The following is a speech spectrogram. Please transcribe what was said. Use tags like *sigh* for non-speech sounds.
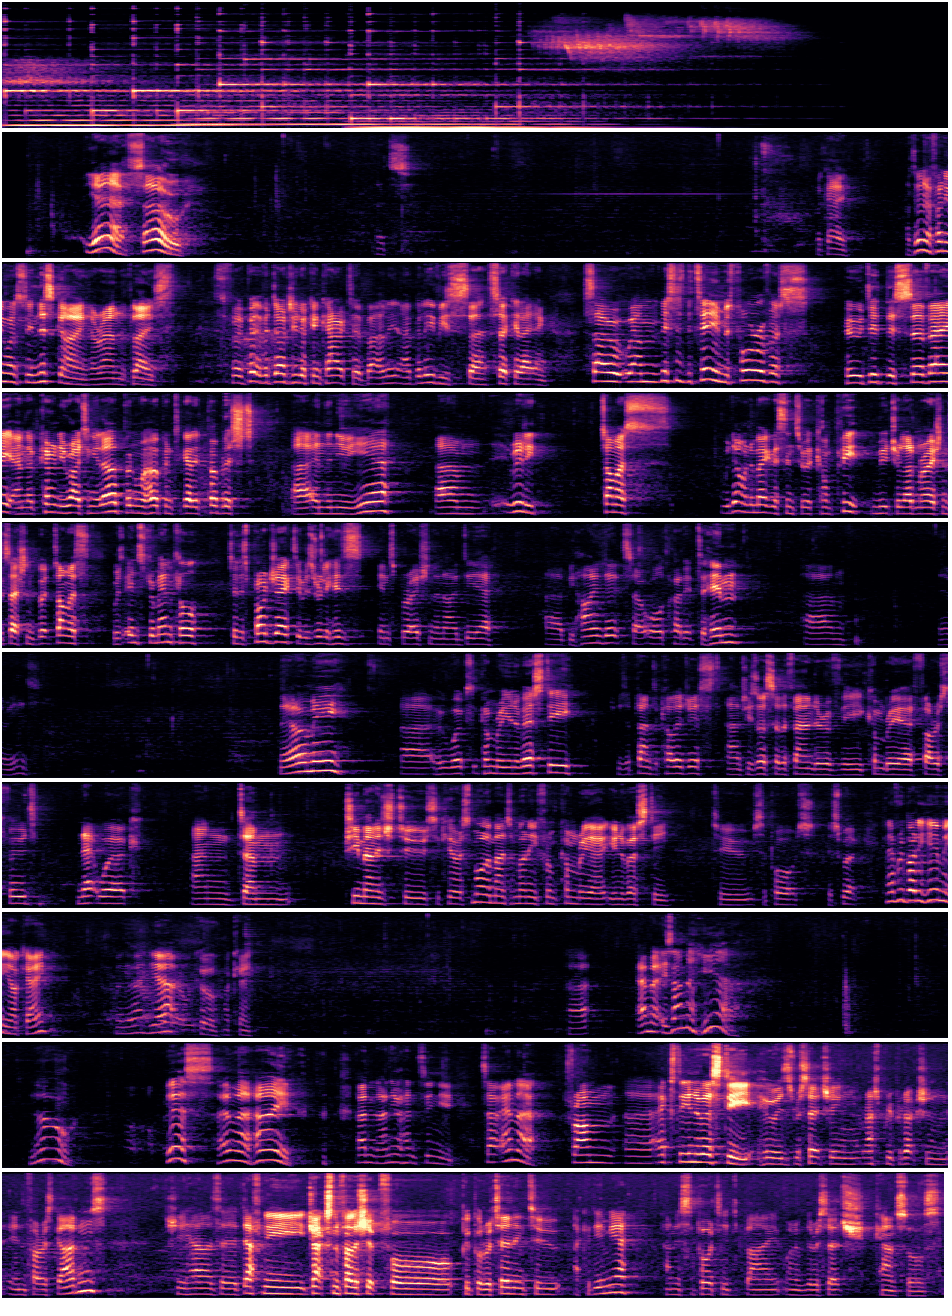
Yeah, so let's. Okay, I don't know if anyone's seen this guy around the place. It's a bit of a dodgy looking character, but I, believe he's uh, circulating. So, um, this is the team. There's four of us who did this survey, and they're currently writing it up, and we're hoping to get it published uh, in the new year. Um, really, Thomas, we don't want to make this into a complete mutual admiration session, but Thomas was instrumental to this project. It was really his inspiration and idea uh, behind it, so all credit to him. Um, there he is. Naomi, uh, who works at Cumbria University, she's a plant ecologist, and she's also the founder of the Cumbria Forest Food Network, and um, she managed to secure a small amount of money from Cumbria University to support this work. Can everybody hear me okay? Yeah? Cool, okay. Uh, Emma, is Emma here? No. Yes, Emma, hi. *laughs* I, I knew I hadn't seen you. So Emma from uh, Exeter University, who is researching raspberry production in forest gardens. She has a Daphne Jackson Fellowship for people returning to academia and is supported by one of the research councils.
